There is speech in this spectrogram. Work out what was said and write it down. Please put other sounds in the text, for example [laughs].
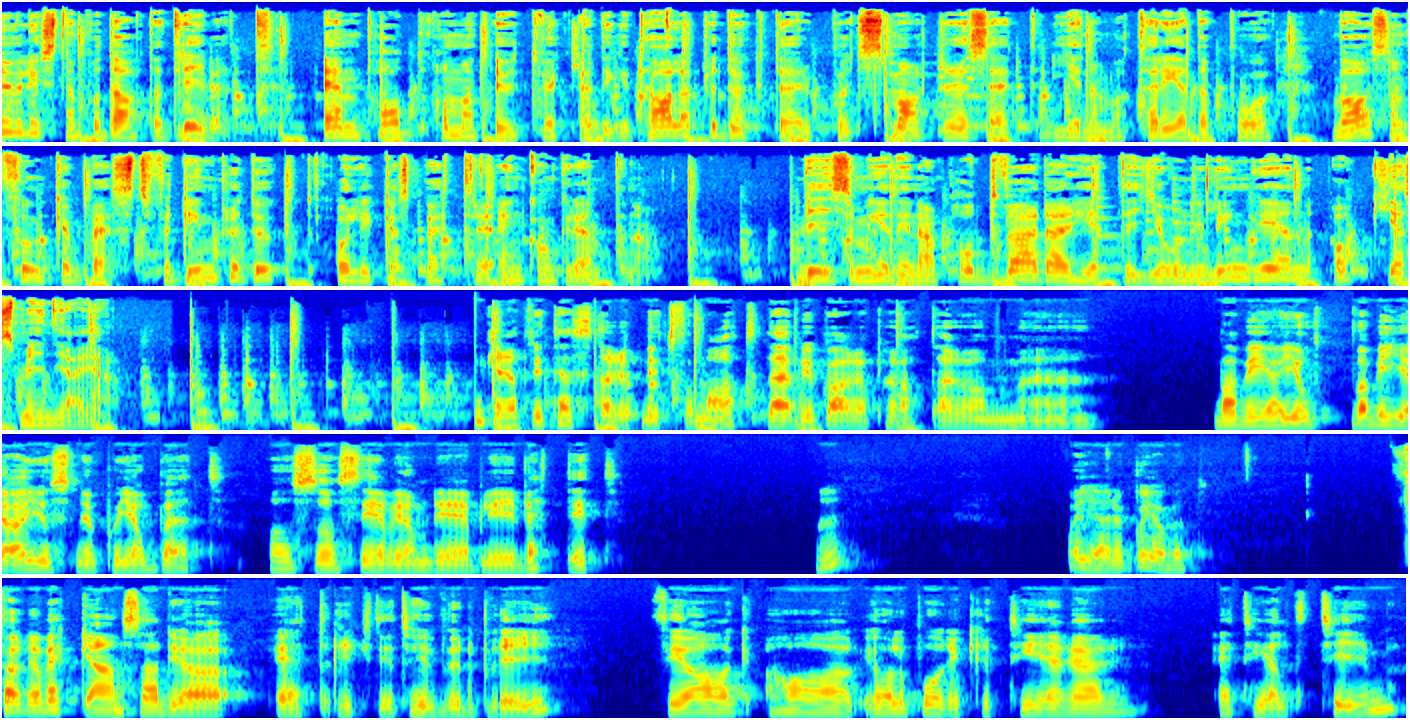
Du lyssnar på Datadrivet, en podd om att utveckla digitala produkter på ett smartare sätt genom att ta reda på vad som funkar bäst för din produkt och lyckas bättre än konkurrenterna. Vi som är dina poddvärdar heter Joni Lindgren och Jasmin Jaja. Jag tänker att vi testar ett nytt format där vi bara pratar om eh, vad, vi har gjort, vad vi gör just nu på jobbet och så ser vi om det blir vettigt. Mm. Vad gör du på jobbet? Förra veckan så hade jag ett riktigt huvudbry. För jag, har, jag håller på att rekrytera ett helt team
